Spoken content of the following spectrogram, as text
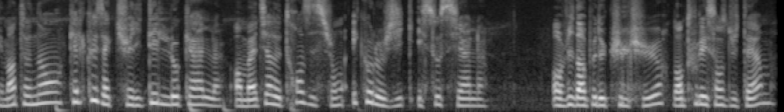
Et maintenant, quelques actualités locales en matière de transition écologique et sociale. Envie d'un peu de culture, dans tous les sens du terme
